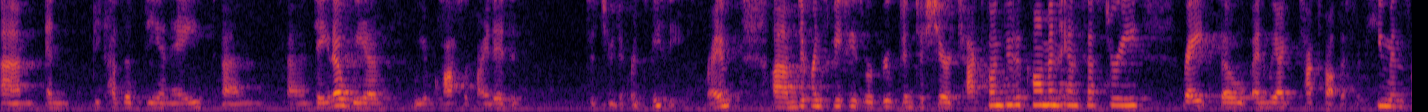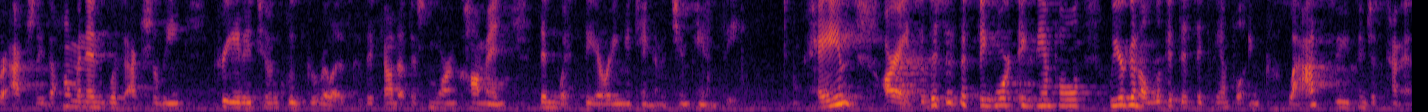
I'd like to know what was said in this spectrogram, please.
um, and because of DNA um, uh, data, we have we have classified it to two different species, right? Um, different species were grouped into shared taxon due to common ancestry right? So, and we talked about this with humans, where actually the hominin was actually created to include gorillas because they found out there's more in common than with the orangutan and the chimpanzee. Okay, all right, so this is the figwort example. We are gonna look at this example in class, so you can just kind of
